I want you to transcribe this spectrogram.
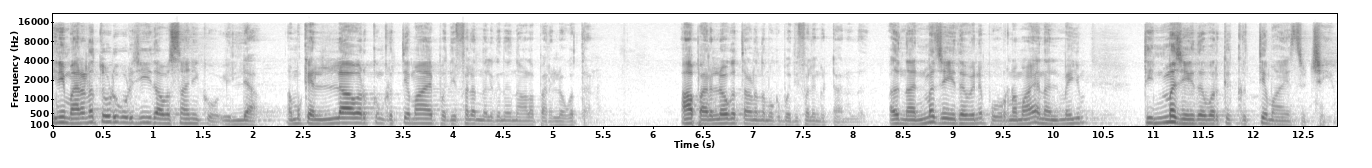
ഇനി മരണത്തോടു കൂടി ജീവിതം അവസാനിക്കോ? ഇല്ല. നമുക്ക് എല്ലാവർക്കും കൃത്യമായ പ്രതിഫലം നൽകുന്നത് നാളെ പരലോകത്താണ്. ആ പരലോകത്താണ് നമുക്ക് പ്രതിഫലം കിട്ടാനുള്ളത്. അത് നന്മ ചെയ്തവന് പൂർണമായ നന്മയും തിന്മ ചെയ്തവർക്ക് കൃത്യമായ ശിക്ഷയും.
